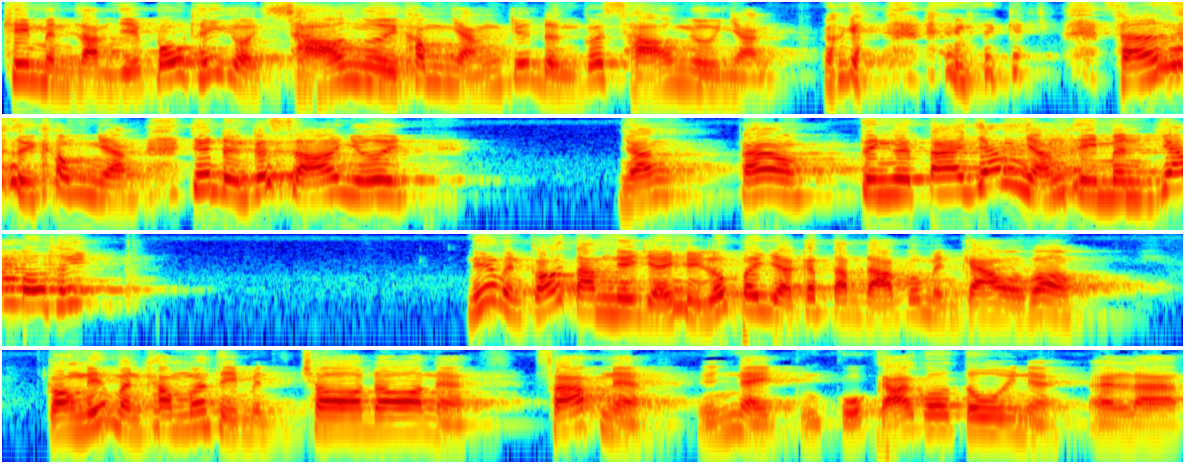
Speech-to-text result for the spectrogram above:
khi mình làm việc bố thí rồi, sợ người không nhận chứ đừng có sợ người nhận. Okay. sợ người không nhận chứ đừng có sợ người nhận, phải không? Thì người ta dám nhận thì mình dám bố thí. Nếu mình có tâm như vậy thì lúc bây giờ cái tâm đạo của mình cao rồi, phải không? Còn nếu mình không á thì mình cho đo nè pháp nè những này của cả của tôi nè à, là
